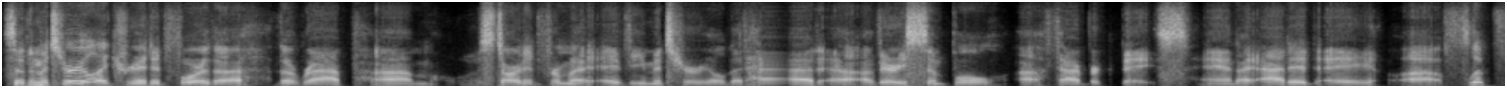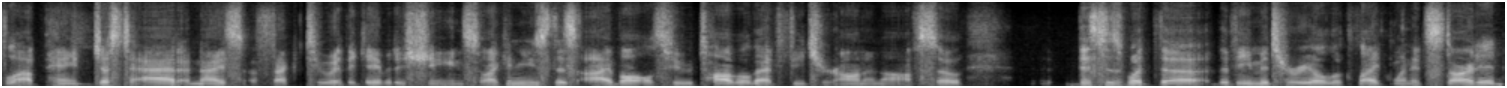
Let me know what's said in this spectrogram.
So the material I created for the, the wrap um, started from a AV material that had a, a very simple uh, fabric base and I added a uh, flip-flop paint just to add a nice effect to it that gave it a sheen. So I can use this eyeball to toggle that feature on and off. So this is what the, the vMaterial looked like when it started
